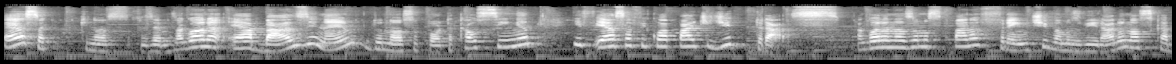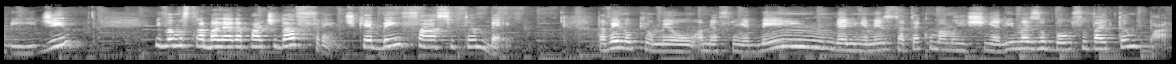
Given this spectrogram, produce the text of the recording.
Essa que nós fizemos agora é a base, né, do nosso porta-calcinha. E essa ficou a parte de trás. Agora nós vamos para frente, vamos virar o nosso cabide e vamos trabalhar a parte da frente, que é bem fácil também. Tá vendo que o meu, a minha fronha é bem velhinha mesmo, tá até com uma manchinha ali, mas o bolso vai tampar.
